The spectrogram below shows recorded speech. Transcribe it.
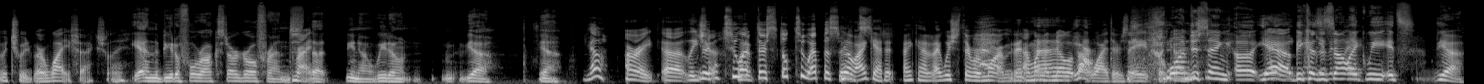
which would or wife actually. Yeah, and the beautiful rock star girlfriend Right. that you know we don't. Yeah, yeah. Yeah. All right, uh, Leisha. There two, what there's still two episodes. no, I get it. I get it. I wish there were more. I, want to uh, know about yeah. why there's eight. but Well, go I'm just saying, uh, yeah, you can because it's it not away. like we. It's yeah.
